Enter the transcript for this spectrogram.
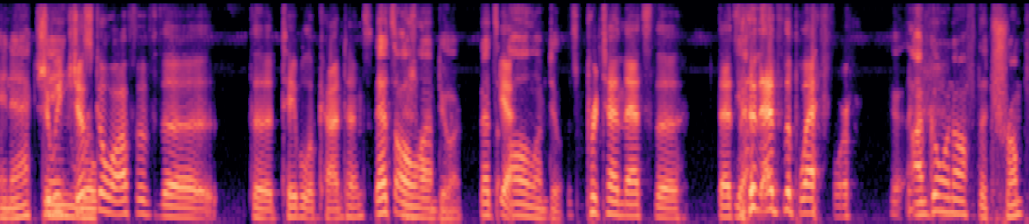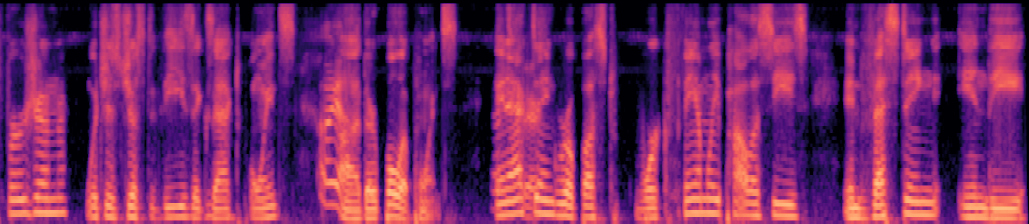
enacting. Should we just ro- go off of the the table of contents? That's all I'm doing. That's Yeah. all I'm doing. Let's pretend that's the that's Yeah. that's the platform. I'm going off the Trump version, which is just these exact points. Oh yeah, Uh, they're bullet points. that's enacting robust work family policies, investing in the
